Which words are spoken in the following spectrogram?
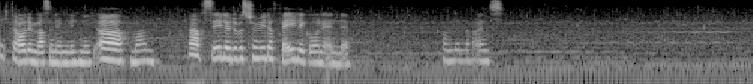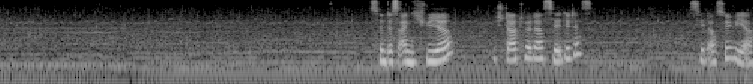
Ich traue dem Wasser nämlich nicht. Ach, Mann. Ach, Seele, du bist schon wieder failig ohne Ende. Komm, denn noch eins. Sind es eigentlich wir? Die Statue da, seht ihr das? Sieht aus wie wir.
